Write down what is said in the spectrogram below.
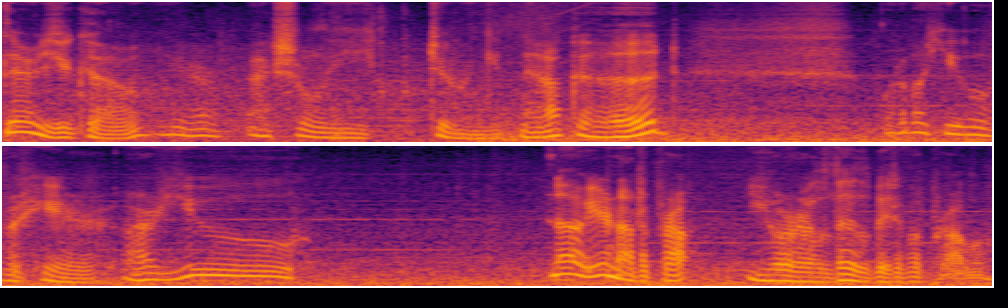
There you go. You're actually doing it now. Good. What about you over here? Are you... No, you're not a problem. You're a little bit of a problem.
